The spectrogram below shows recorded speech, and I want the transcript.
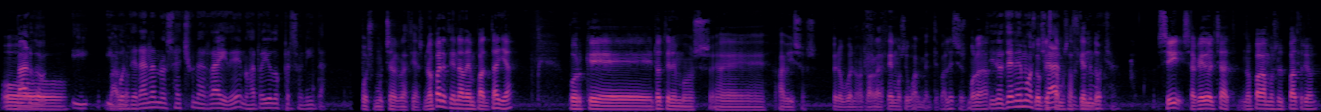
O... Bardo. Y, y nos ha hecho una raid, ¿eh? Nos ha traído dos personitas. Pues muchas gracias. No aparece nada en pantalla porque no tenemos eh, avisos. Pero bueno, os lo agradecemos igualmente, ¿vale? Si os mola Si no tenemos lo que chat, estamos no haciendo. chat. Sí, se ha caído el chat. No pagamos el Patreon.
